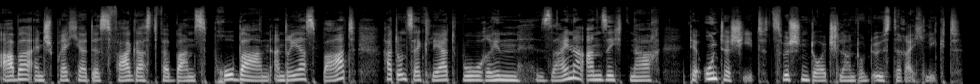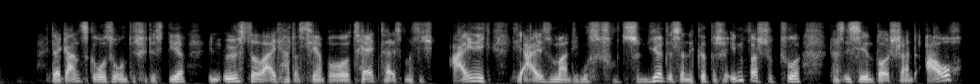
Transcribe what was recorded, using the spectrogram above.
Aber ein Sprecher des Fahrgastverbands ProBahn, Andreas Barth, hat uns erklärt, worin seiner Ansicht nach der Unterschied zwischen Deutschland und Österreich liegt. Der ganz große Unterschied ist der, in Österreich hat das Thema Priorität, da ist man sich einig, die Eisenbahn, die muss funktionieren, das ist eine kritische Infrastruktur, das ist sie in Deutschland auch.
